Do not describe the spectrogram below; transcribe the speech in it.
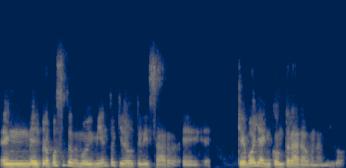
En el propósito de movimiento quiero utilizar eh, que voy a encontrar a un amigo.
